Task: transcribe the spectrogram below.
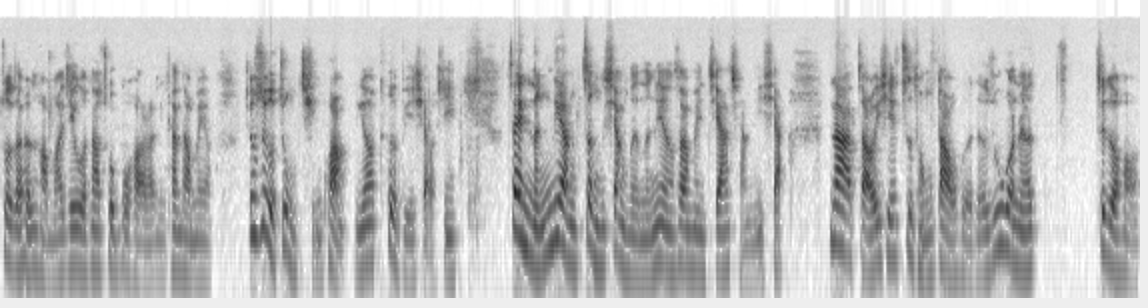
做得很好吗？结果他做不好了，你看到没有？就是有这种情况，你要特别小心，在能量正向的能量上面加强一下。那找一些志同道合的。如果呢，这个哈，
